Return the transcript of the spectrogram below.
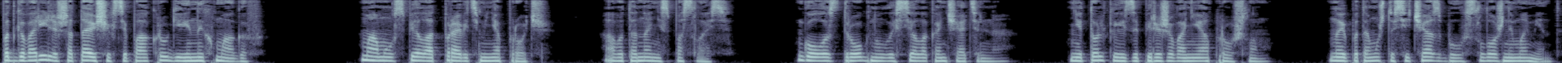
Подговорили шатающихся по округе иных магов. Мама успела отправить меня прочь, а вот она не спаслась. Голос дрогнул и сел окончательно. Не только из-за переживания о прошлом, но и потому, что сейчас был сложный момент.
